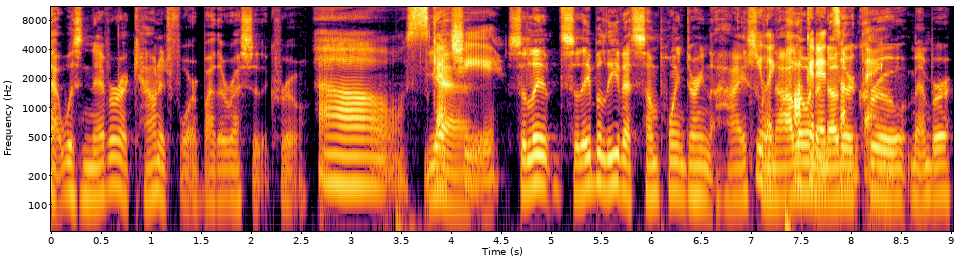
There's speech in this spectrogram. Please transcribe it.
that was never accounted for by the rest of the crew. Oh, sketchy. Yeah. So they so they believe at some point during the heist, He, when like, Nalo and another something. crew member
